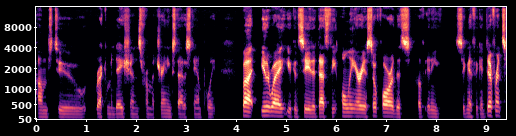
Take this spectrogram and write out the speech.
comes to recommendations from a training status standpoint. But either way, you can see that that's the only area so far that's of any significant difference.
